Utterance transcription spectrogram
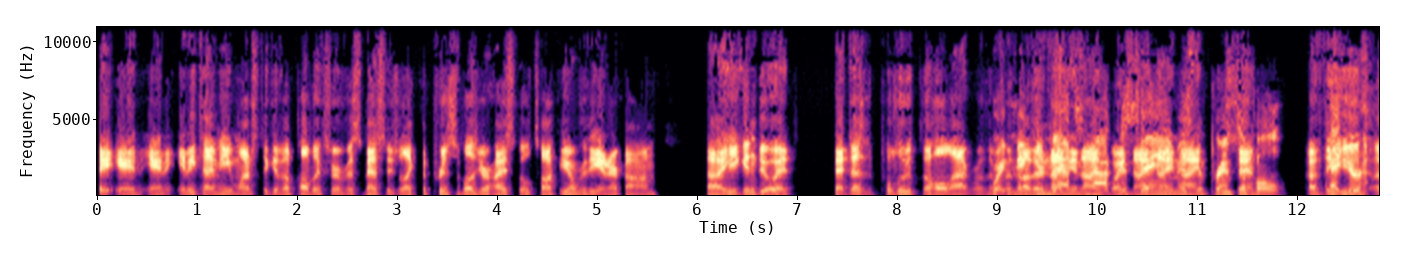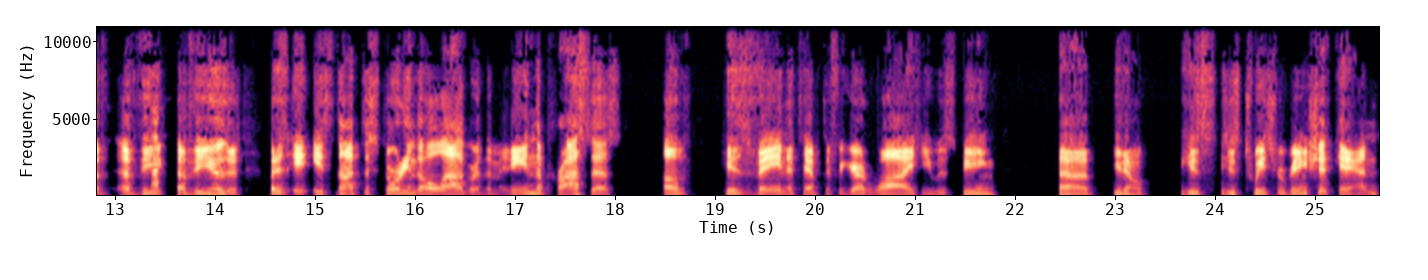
and and anytime he wants to give a public service message, like the principal of your high school talking over the intercom, uh, he can do it. That doesn't pollute the whole algorithm Wait, for the other Mickey, ninety that's nine point nine as the principle. of the your- of, of the of the users. But it's it, it's not distorting the whole algorithm. In the process of his vain attempt to figure out why he was being, uh, you know, his his tweets were being shit canned.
